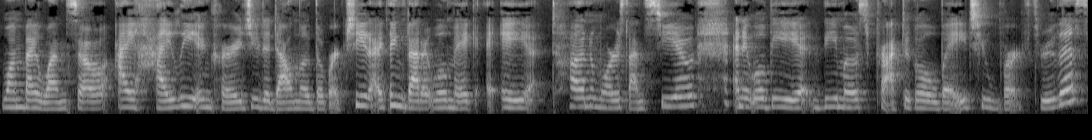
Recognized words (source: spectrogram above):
one by one, so I highly encourage you to download the worksheet. I think that it will make a ton more sense to you and it will be the most practical way to work through this.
